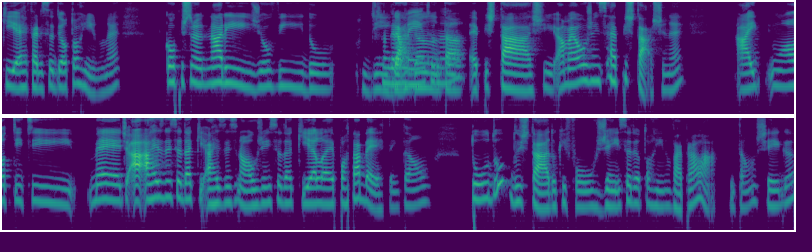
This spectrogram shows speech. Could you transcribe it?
que é referência de otorrino, né? Corpo estranho de nariz, de ouvido, de garganta, né? é pistache. A maior urgência é pistache, né? Aí, uma otite média. A, a, residência daqui, a residência não, a urgência daqui, ela é porta aberta. Então, tudo do estado que for urgência de otorrino vai para lá. Então, chega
